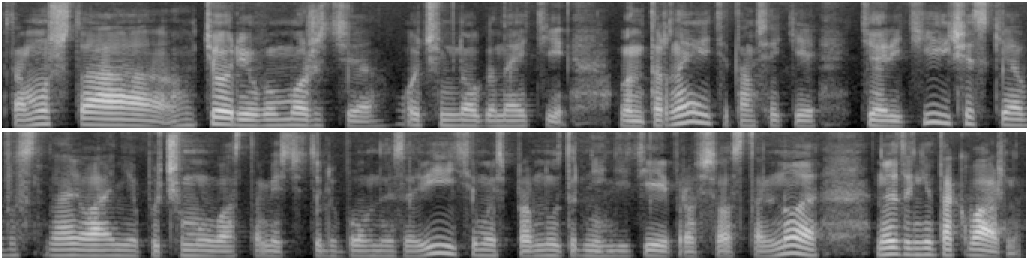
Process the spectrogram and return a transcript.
потому что теорию вы можете очень много найти в интернете, там всякие теоретические обоснования, почему у вас там есть эта любовная зависимость, про внутренних детей, про все остальное, но это не так важно.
